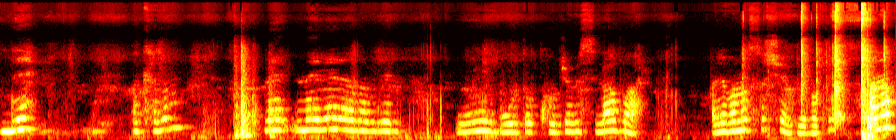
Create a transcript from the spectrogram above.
Şimdi bakalım ne, neler alabilirim. Oo, burada koca bir silah var. Acaba nasıl şey yapıyor bakayım. Anam.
